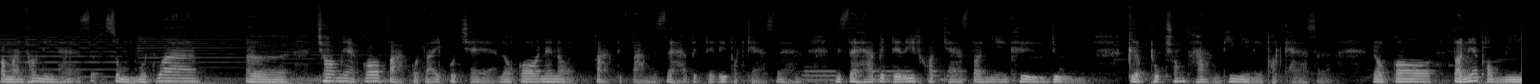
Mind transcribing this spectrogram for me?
ประมาณเท่านี้นะฮะสสมมุติว่าออชอบเนี่ยก็ฝากกดไลค์ กดแชร์ แล้วก็แน่นอนฝากติดตาม Mr. Habit Daily Podcast นะฮะ Mr. Habit Daily Podcast ตอนนี้คืออยู่เกือบทุกช่องทางที่มีใน podcast แล้ว แล้วก็ตอนนี้ผมมี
